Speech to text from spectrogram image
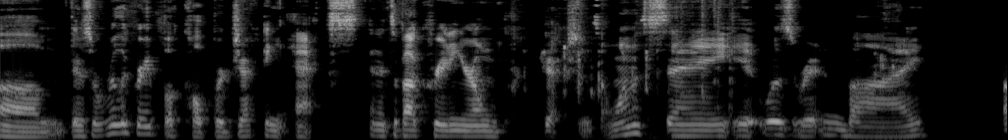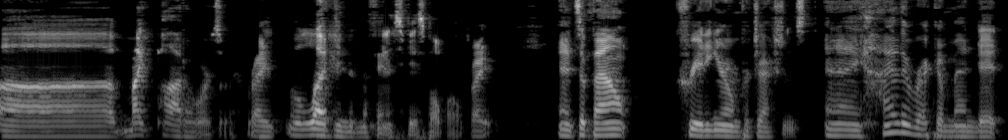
um, there's a really great book called projecting x and it's about creating your own projections i want to say it was written by uh, Mike Podhorzer, right? A legend in the fantasy baseball world, right? And it's about creating your own projections. And I highly recommend it.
